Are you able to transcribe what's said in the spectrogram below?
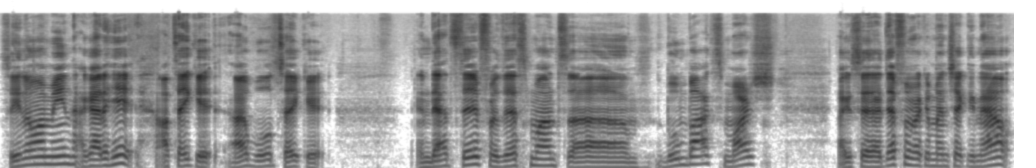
So you know what I mean? I got a hit. I'll take it. I will take it. And that's it for this month's um, Boombox March. Like I said, I definitely recommend checking out.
